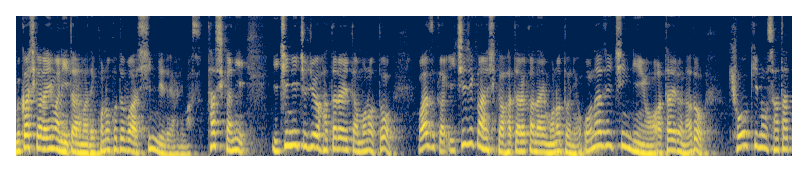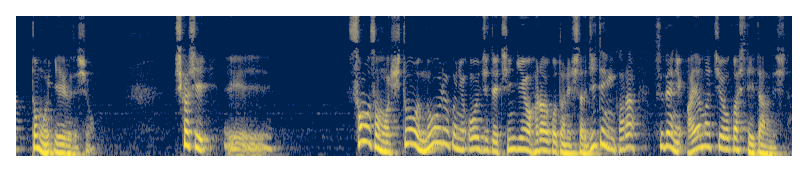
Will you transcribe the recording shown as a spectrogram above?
昔から今に至るまでこの言葉は真理であります。確かに一日中働いた者とわずか1時間しか働かない者とに同じ賃金を与えるなど狂気の沙汰とも言えるでしょう。しかし、えー、そもそも人を能力に応じて賃金を払うことにした時点からすでに過ちを犯していたのでした。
